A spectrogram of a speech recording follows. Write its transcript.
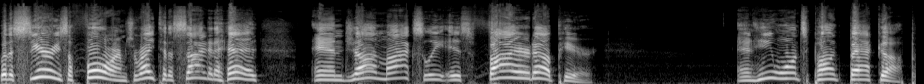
with a series of forearms right to the side of the head. And Jon Moxley is fired up here. And he wants Punk back up.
